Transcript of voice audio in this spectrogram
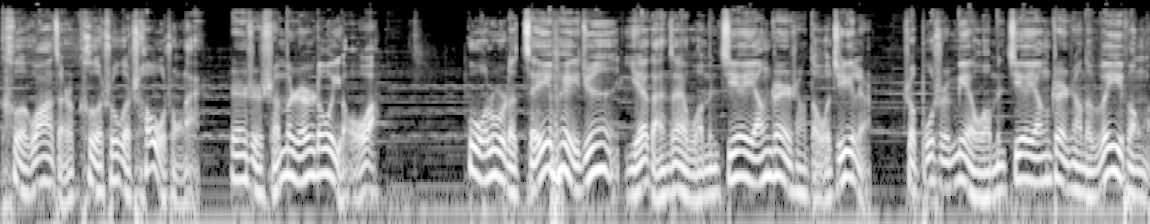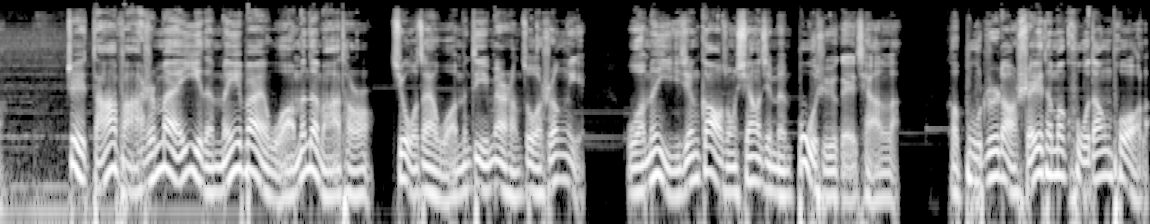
嗑瓜子儿嗑出个臭虫来，真是什么人都有啊！过路的贼配军也敢在我们揭阳镇上抖机灵，这不是灭我们揭阳镇上的威风吗？这打把式卖艺的没拜我们的码头，就在我们地面上做生意。我们已经告诉乡亲们不许给钱了，可不知道谁他妈裤裆破了，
